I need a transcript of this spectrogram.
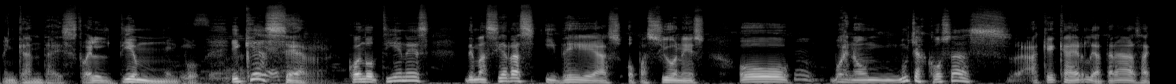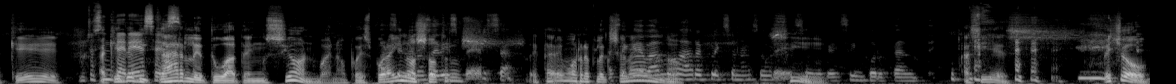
Me encanta esto, el tiempo. ¿Y qué hacer cuando tienes demasiadas ideas o pasiones o, mm. bueno, muchas cosas a qué caerle atrás, a qué, a qué dedicarle tu atención. Bueno, pues por ahí nosotros estaremos reflexionando. vamos a reflexionar sobre eso, que es importante. Así es. De hecho,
